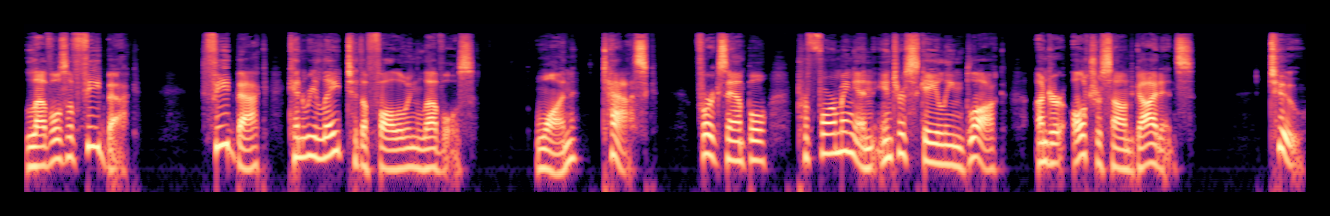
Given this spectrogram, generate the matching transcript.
Levels of feedback. Feedback can relate to the following levels 1. Task. For example, performing an interscalene block under ultrasound guidance. 2.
